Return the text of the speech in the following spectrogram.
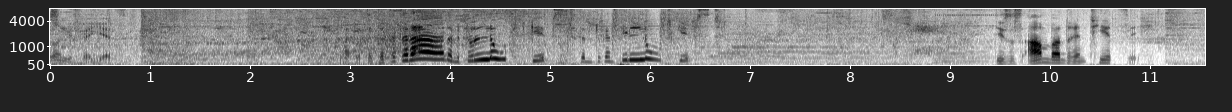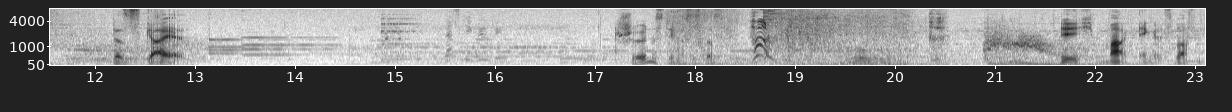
So ungefähr jetzt. Da, da, da, da, da, da, damit du Loot gibst. Damit du ganz viel Loot gibst. Dieses Armband rentiert sich. Das ist geil. Schönes Ding, was ist das? Ich mag Engelswaffen.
